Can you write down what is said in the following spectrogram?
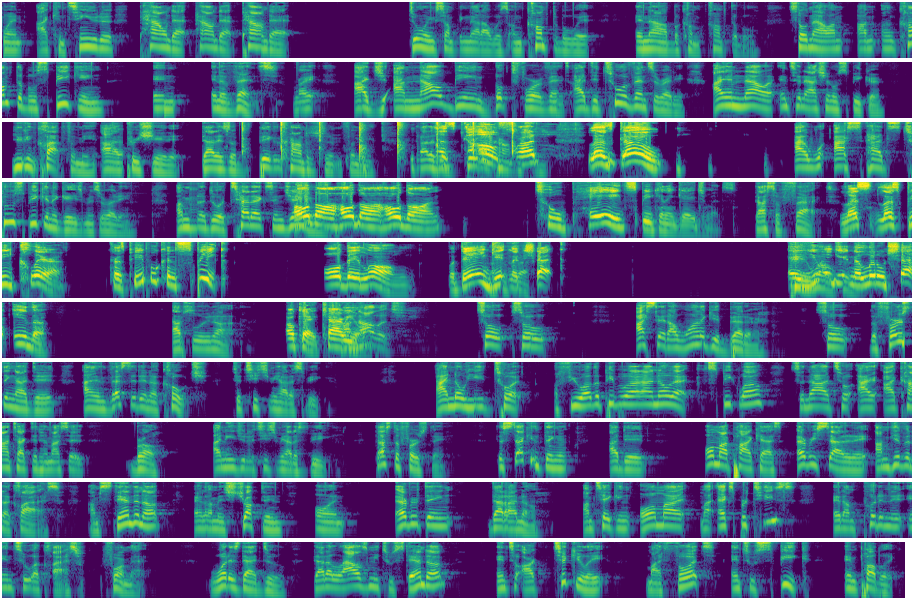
When I continue to pound at, pound at, pound at doing something that I was uncomfortable with, and now I become comfortable. So now I'm I'm uncomfortable speaking in in events, right? I I'm now being booked for events. I did two events already. I am now an international speaker. You can clap for me. I appreciate it. That is a big accomplishment for me. That is let's a big go son let's go I, w- I had two speaking engagements already. I'm gonna do a TEDx in January. hold on hold on hold on two paid speaking engagements That's a fact. let's let's be clear because people can speak all day long but they ain't That's getting a fact. check and you well, ain't getting a little check either Absolutely not. okay carry My on knowledge. So so I said I want to get better. So the first thing I did, I invested in a coach to teach me how to speak. I know he taught a few other people that I know that speak well. So now I, told, I, I contacted him. I said, bro, I need you to teach me how to speak. That's the first thing. The second thing I did on my podcast every Saturday, I'm giving a class. I'm standing up and I'm instructing on everything that I know. I'm taking all my my expertise and I'm putting it into a class format. What does that do? That allows me to stand up and to articulate my thoughts and to speak in public.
